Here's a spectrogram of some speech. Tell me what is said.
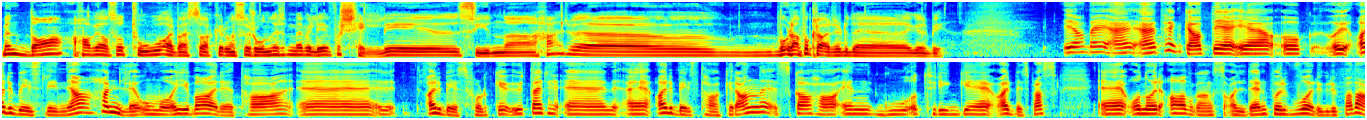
Men da har vi altså to arbeidstakerorganisasjoner med veldig forskjellig syn her. Hvordan forklarer du det, Gunnby? Ja, nei, jeg, jeg, tenker at det er å, Arbeidslinja handler om å ivareta eh, arbeidsfolket ut der. Eh, eh, arbeidstakerne skal ha en god og trygg eh, arbeidsplass. Eh, og når avgangsalderen for våre grupper da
